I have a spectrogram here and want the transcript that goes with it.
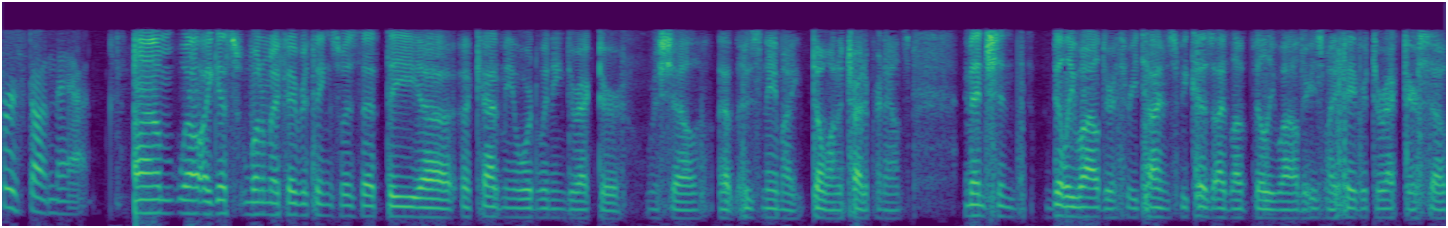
first on that? Um, well, I guess one of my favorite things was that the uh, Academy Award winning director, Michel, uh, whose name I don't want to try to pronounce, mentioned Billy Wilder three times because I love Billy Wilder. He's my favorite director. So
